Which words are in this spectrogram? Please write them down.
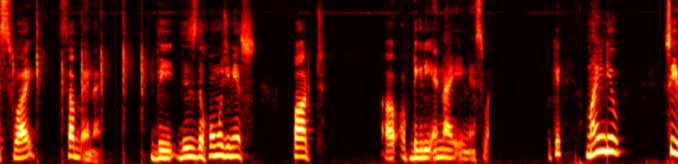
sy sub ni the this is the homogeneous part uh, of degree ni in sy okay? Mind you see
